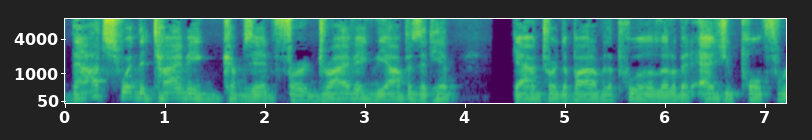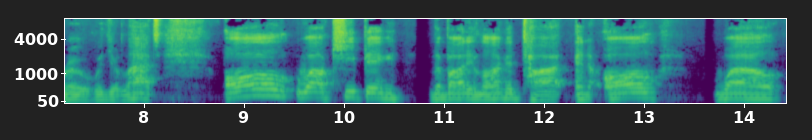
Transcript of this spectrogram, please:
That's when the timing comes in for driving the opposite hip down toward the bottom of the pool a little bit as you pull through with your lats, all while keeping the body long and taut, and all while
